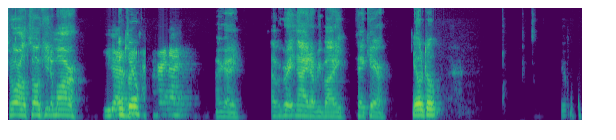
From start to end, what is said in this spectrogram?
Tor, I'll talk to you tomorrow. You guys Thank have you. a great night. Okay. Have a great night, everybody. Take care. You all too. Yep.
